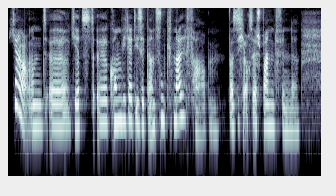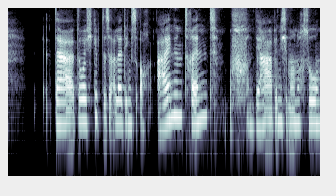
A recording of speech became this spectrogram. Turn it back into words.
Ja, und äh, jetzt äh, kommen wieder diese ganzen Knallfarben, was ich auch sehr spannend finde. Dadurch gibt es allerdings auch einen Trend, und da bin ich immer noch so.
